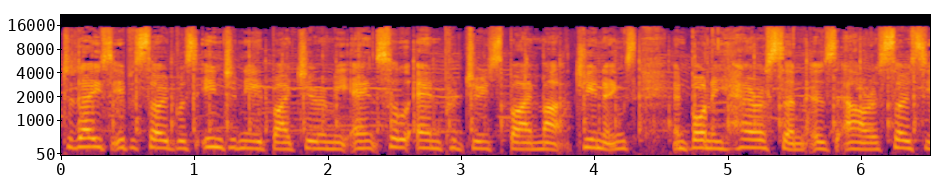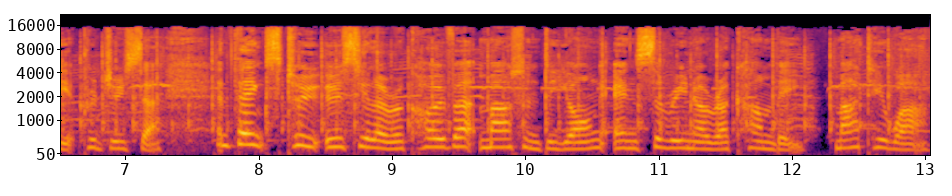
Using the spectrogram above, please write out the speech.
Today's episode was engineered by Jeremy Ansell and produced by Mark Jennings, and Bonnie Harrison is our associate producer. And thanks to Ursula Rakova, Martin de Jong, and Serena Rakambi. Mā te wā.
